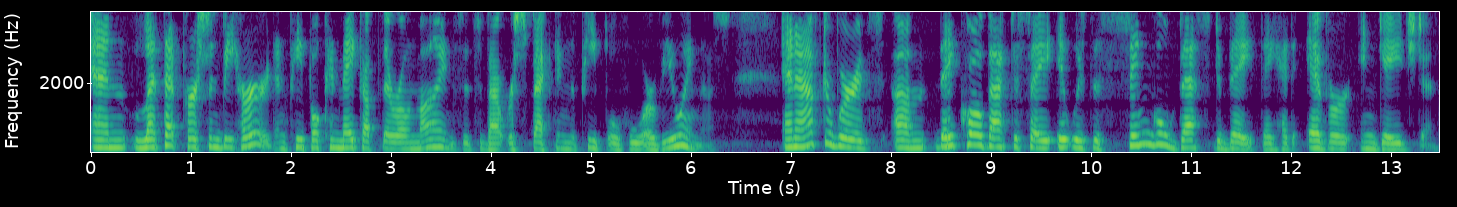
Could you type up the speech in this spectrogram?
and let that person be heard and people can make up their own minds it's about respecting the people who are viewing this and afterwards um, they called back to say it was the single best debate they had ever engaged in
